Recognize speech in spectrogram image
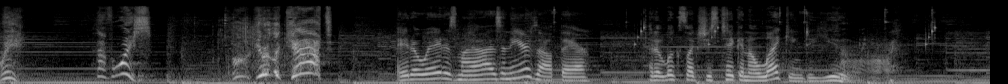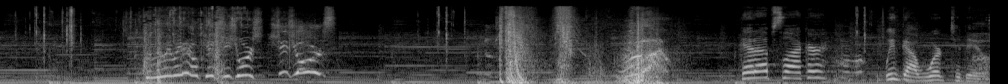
Wait, voice! You're the cat! 808 is my eyes and ears out there. And it looks like she's taken a liking to you. Wait, wait, wait, wait, okay, she's yours! She's yours! Get up, slacker. We've got work to do.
